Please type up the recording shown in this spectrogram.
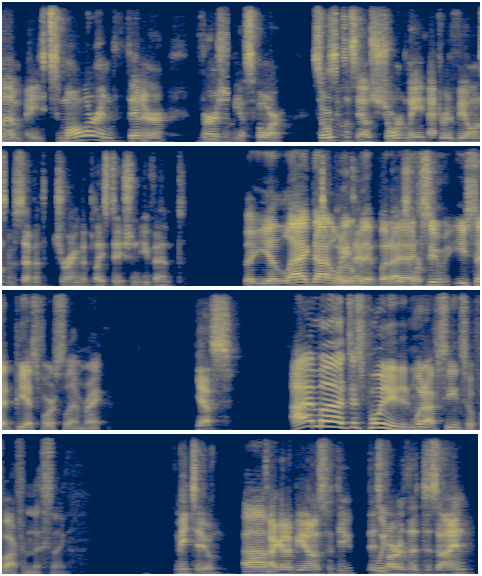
a smaller and thinner version of PS4. Source on sale shortly after reveal on the 7th during the PlayStation event. But you lagged out a What little bit, but I PS4 assume Slim? you said PS4 Slim, right? Yes, I'm uh, disappointed in what I've seen so far from this thing. me too. Um, I gotta be honest with you. As would- far as the design,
